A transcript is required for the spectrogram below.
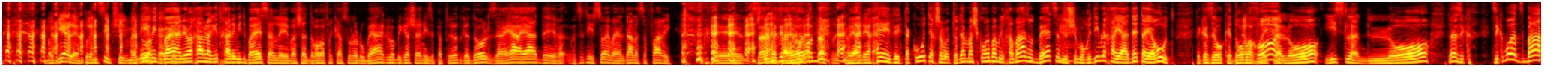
מגיע להם פרינציפ, שילמדו אני הקקו. מתבאס, אני חייב להגיד לך, אני מתבאס על אה, מה שדרום אפריקה עשו לנו בהאג, לא בגלל שאני איזה פטריוט גדול, זה היה היעד, אה, רציתי לנסוע עם הילדה לספארי. אה, סע למדינות לחיות. אחרות באפריקה. ואני, אחי, תקעו אותי עכשיו, אתה יודע, מה שקורה במלחמה הזאת בעצם זה שמורידים לך יעדי תיירות. אתה כזה, אוקיי, דרום נכון. אפריקה, לא, איסלנד, לא. אתה יודע, זה, זה כמו הצבעה,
